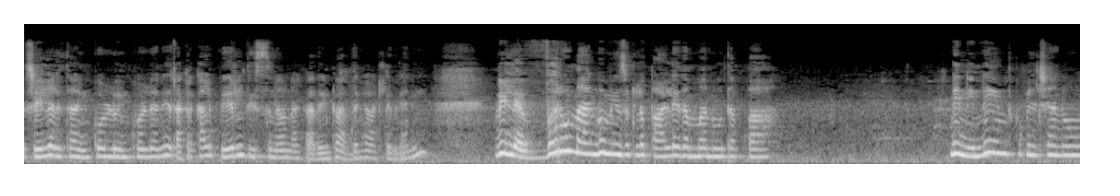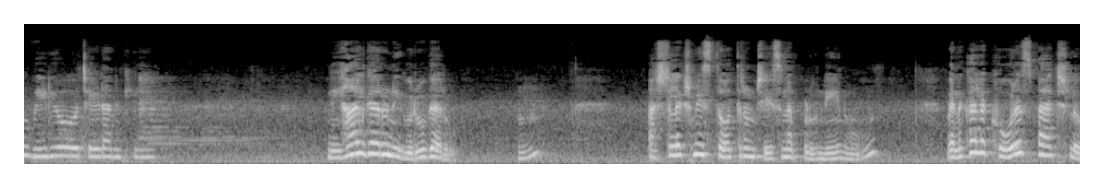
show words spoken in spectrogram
శ్రీలలిత ఇంకోళ్ళు ఇంకోళ్ళు అని రకరకాల పేర్లు తీస్తున్నావు. నాకు అదేంటో అర్థం కావట్లేదు కానీ వీళ్ళెవ్వరూ మ్యాంగో మ్యూజిక్లో పాడలేదమ్మా నువ్వు తప్ప. నేను నిన్నే ఎందుకు పిలిచాను వీడియో చేయడానికి? నిహాల్ గారు నీ గురువు గారు అష్టలక్ష్మి స్తోత్రం చేసినప్పుడు నేను వెనకాల కోరస్ బ్యాచ్లో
